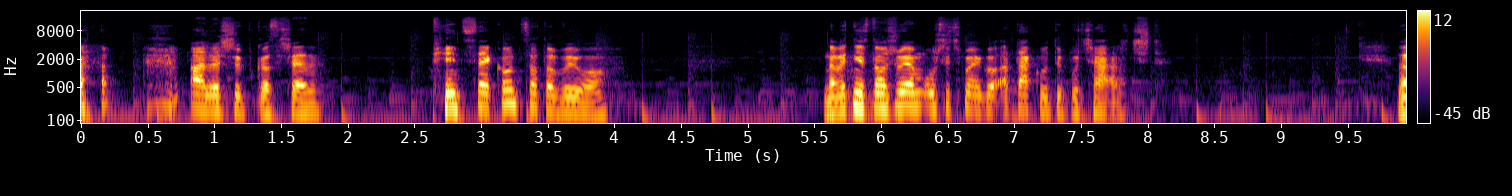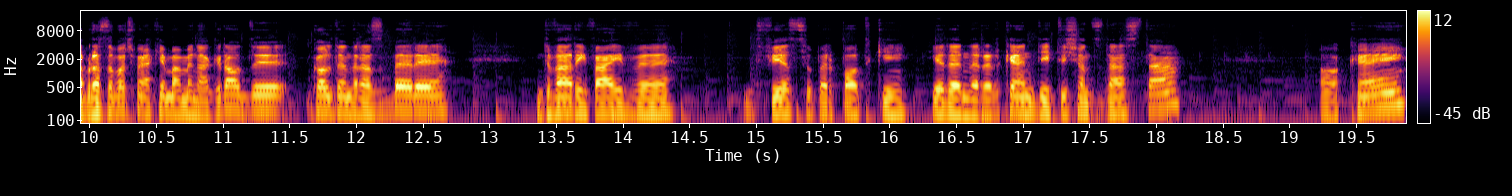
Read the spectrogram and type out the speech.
Ale szybko zszedł. 5 sekund? Co to było? Nawet nie zdążyłem użyć mojego ataku typu Charged. Dobra, zobaczmy jakie mamy nagrody. Golden Raspberry, dwa Revive'y, dwie Super Potki, jeden Rare Candy, 1000 Dasta. Okej.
